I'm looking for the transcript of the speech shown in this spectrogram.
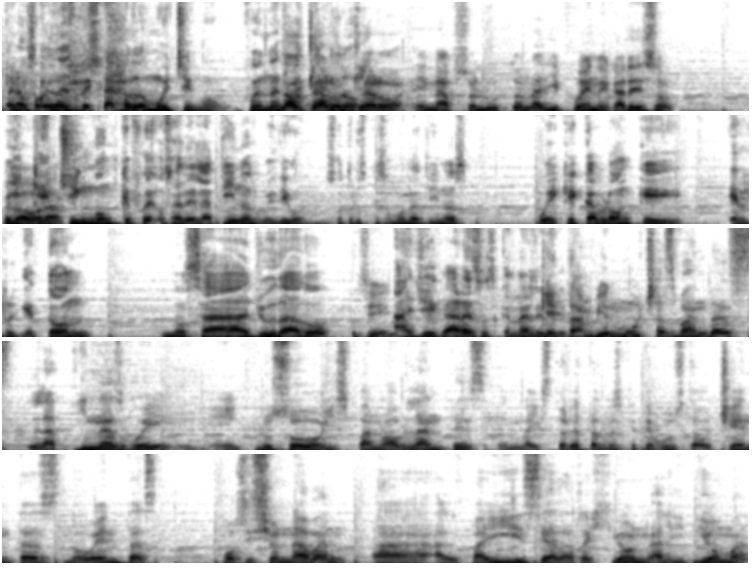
Pero fue un espectáculo muy chingón, güey. Fue un no, claro, claro. En absoluto nadie puede negar eso. Pero y qué chingón que fue, o sea, de latinos, güey. Digo, nosotros que somos latinos, güey, qué cabrón que el reggaetón nos ha ayudado pues a llegar a esos canales. Que también muchas bandas latinas, güey, e incluso hispanohablantes, en la historia tal vez que te gusta, 80s, 90s, posicionaban al país y a la región, al idioma,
